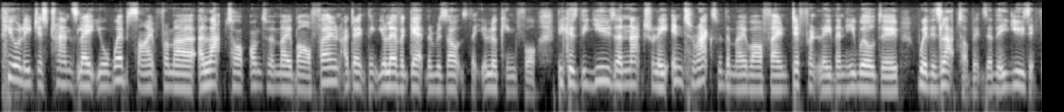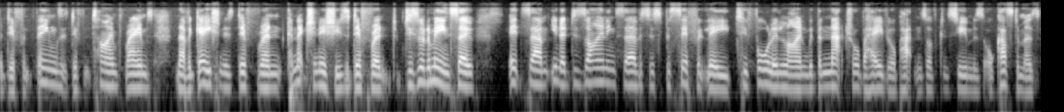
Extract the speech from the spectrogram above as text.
purely just translate your website from a, a, laptop onto a mobile phone, I don't think you'll ever get the results that you're looking for because the user naturally interacts with the mobile phone differently than he will do with his laptop. It's they use it for different things, it's different time frames, navigation is different, connection issues are different. Do you see what I mean? So it's um, you know designing services specifically to fall in line with the natural behavioral patterns of consumers or customers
